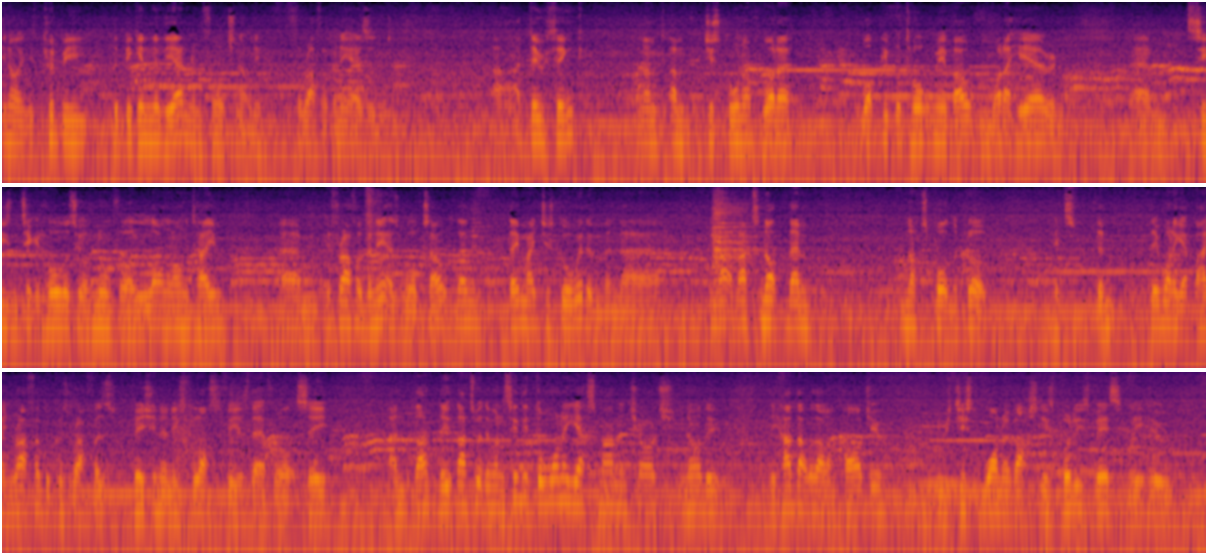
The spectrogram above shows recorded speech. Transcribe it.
you know, it could be the beginning of the end, unfortunately, for Rafa Benitez. And I, I do think, and I'm, I'm just going off what I, what people talk to me about and what I hear and um, season ticket holders who I've known for a long, long time. Um, if Rafa Benitez walks out, then they might just go with him, and, uh, and that, that's not them not supporting the club. It's the, they want to get behind Rafa because Rafa's vision and his philosophy is there for all to see, and that they, that's what they want to see. They don't want a yes man in charge. You know, they they had that with Alan Pardew. He was just one of Ashley's buddies, basically, who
